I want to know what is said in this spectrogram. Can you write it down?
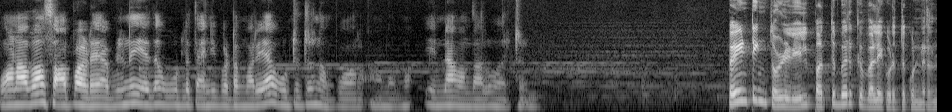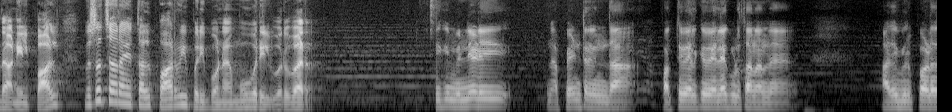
போனால் தான் சாப்பாடு அப்படின்னு ஏதோ வீட்டில் தண்ணி பட்ட மாதிரியாக விட்டுட்டு நான் போகிறேன் அவ்வளோதான் என்ன வந்தாலும் வரட்டும். பெயிண்டிங் தொழிலில் பத்து பேருக்கு வேலை கொடுத்து கொண்டிருந்த அனில் பால் விசச்சாராயத்தால் பார்வை பறிபோன மூவரில் ஒருவர். இதுக்கு முன்னாடி நான் பெயிண்டர் இருந்தால் பத்து பேருக்கு வேலையை கொடுத்தேன் நான். அது பிற்பாடு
